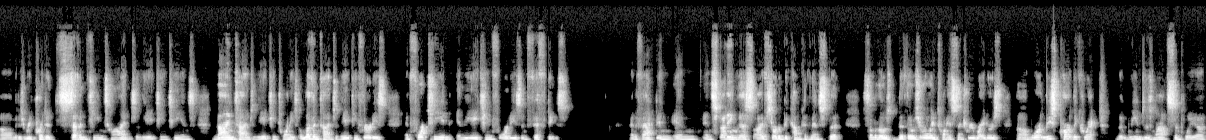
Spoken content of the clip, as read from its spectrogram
Um, it is reprinted 17 times in the 18 teens, nine times in the 1820s, 11 times in the 1830s, and 14 in the 1840s and 50s. And in fact, in, in, in studying this, I've sort of become convinced that some of those, that those early 20th century writers um, were at least partly correct, that Weems is not simply a,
